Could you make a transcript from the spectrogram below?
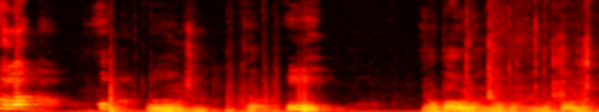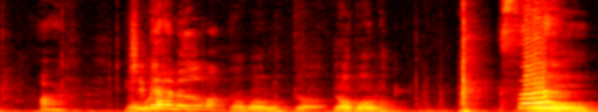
子了，哦哦，这要哦，要爆了，要爆要爆了，二，这边还没饿吗？要爆了，要要爆了。三，哦。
